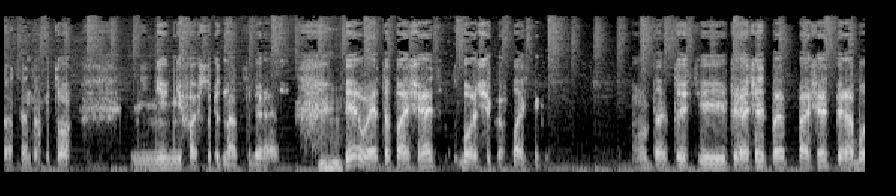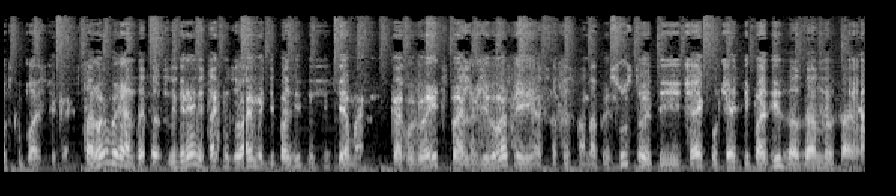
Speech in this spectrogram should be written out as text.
15%, и то не, не факт, что 15 собирают. Uh-huh. Первое – это поощрять сборщиков пластика. Ну, то, то есть и поощрять, поощрять переработку пластика. Второй вариант – это внедрение так называемой депозитной системы. Как вы говорите правильно, в Европе, соответственно, она присутствует, и человек получает депозит за данную тару.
